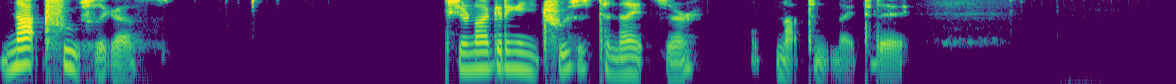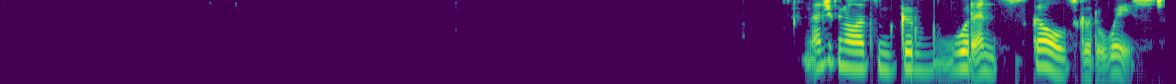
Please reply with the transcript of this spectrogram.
Not truce, I guess. Cause you're not getting any truces tonight, sir. Not tonight, today. Imagine gonna let some good wood and skulls go to waste.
